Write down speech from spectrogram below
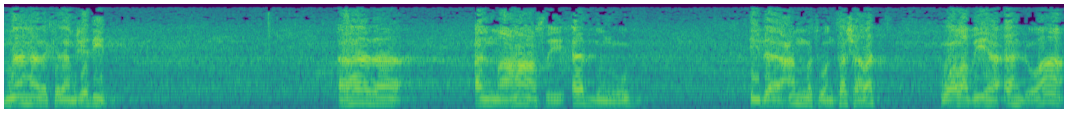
ما هذا كلام جديد. هذا المعاصي الذنوب إذا عمت وانتشرت ورضيها أهلها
